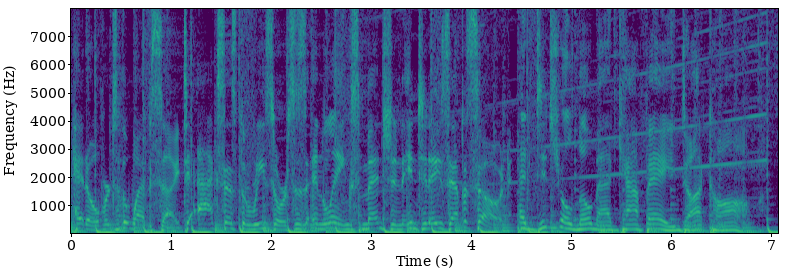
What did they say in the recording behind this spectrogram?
Head over to the website to access the resources and links mentioned in today's episode at digitalnomadcafe.com.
